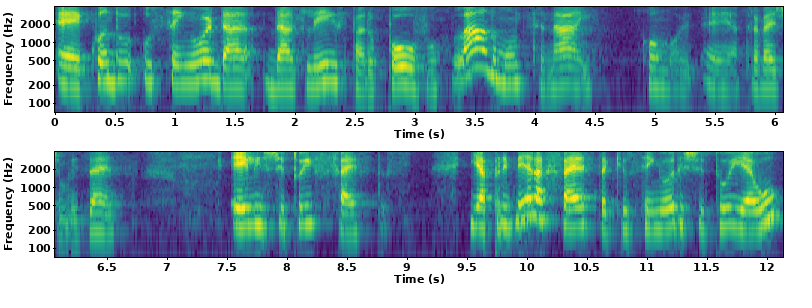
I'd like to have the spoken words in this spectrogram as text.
é quando o Senhor dá das leis para o povo, lá no Monte Sinai, como é, através de Moisés, ele institui festas. E a primeira festa que o Senhor institui é o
